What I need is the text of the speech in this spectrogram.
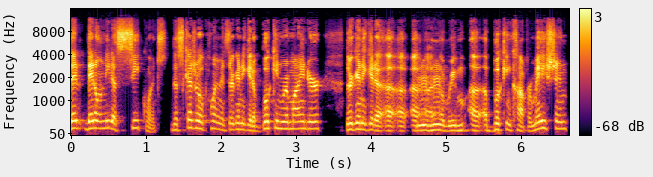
they they don't need a sequence. The scheduled appointments, they're going to get a booking reminder. They're going to get a a, a, Mhm. rem- a, a booking confirmation.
